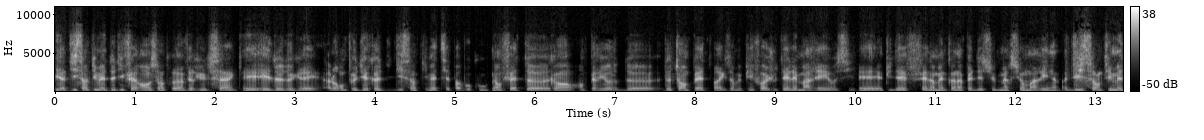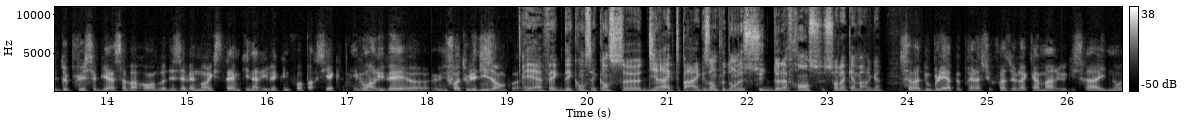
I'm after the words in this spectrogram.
Il y a 10 cm de différence entre 1,5 et 2 degrés. Alors on peut dire que 10 cm, c'est pas beaucoup, mais en fait, euh, quand en période de, de tempête, par exemple, et puis il faut ajouter les marées aussi, et puis des phénomènes qu'on appelle des submersions marines. 10 cm de plus, eh bien, ça va rendre des événements extrêmes qui n'arrivaient qu'une fois par siècle. Ils vont arriver euh, une fois tous les 10 ans. Quoi. Et avec des conséquences euh, directes, par exemple, dans le sud de la France, sur la Camargue. Ça va doubler à peu près la surface de la Camargue qui sera inondée.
